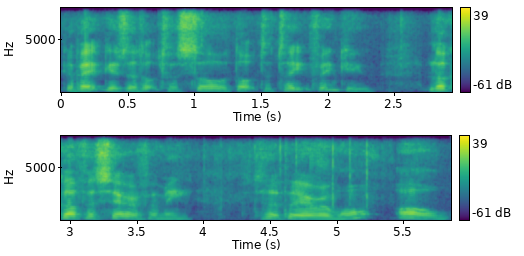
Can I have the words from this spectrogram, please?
Go back. Gives the doctor a sword. Doctor, take. Thank you. Look after Sarah for me. Sarah, what? Oh.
